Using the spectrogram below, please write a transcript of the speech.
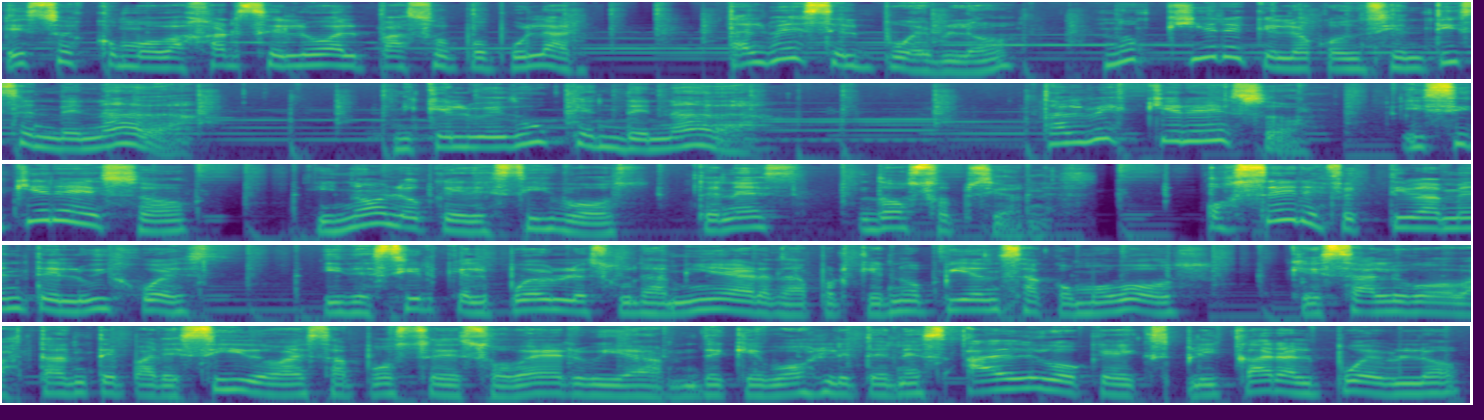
Eso es como bajárselo al paso popular. Tal vez el pueblo no quiere que lo concienticen de nada, ni que lo eduquen de nada. Tal vez quiere eso. Y si quiere eso, y no lo que decís vos, tenés dos opciones. O ser efectivamente Luis Juez y decir que el pueblo es una mierda porque no piensa como vos, que es algo bastante parecido a esa pose de soberbia, de que vos le tenés algo que explicar al pueblo,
